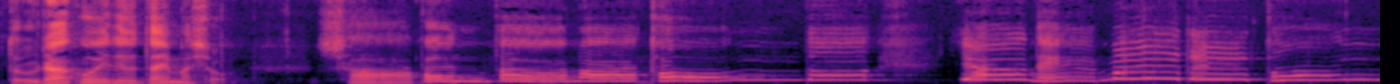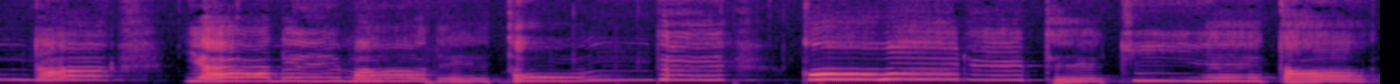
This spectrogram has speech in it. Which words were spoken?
っと裏声で歌いましょう。シャボン玉飛んだ。屋根まで飛んだ屋根まで飛んで壊れて消えた。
